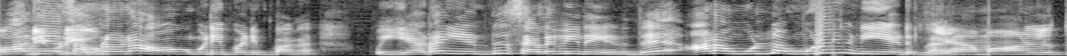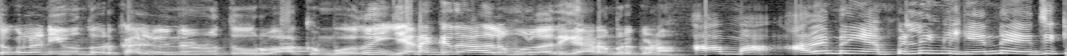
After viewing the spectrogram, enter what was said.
வாத்தியார் சம்பளம் அவங்க முடிவு பண்ணிப்பாங்க. இப்போ இடம் எழுது செலவினம் எழுது ஆனா உள்ள முடிவு நீ எடுப்ப. என் மாநிலத்துக்குள்ள நீ வந்து ஒரு கல்வி நிறுவனத்தை உருவாக்கும் போது எனக்கு தான் அதுல முழு அதிகாரம் இருக்கணும். ஆமா. அதே மாதிரி என் பிள்ளைங்களுக்கு என்ன எஜுகேஷன்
